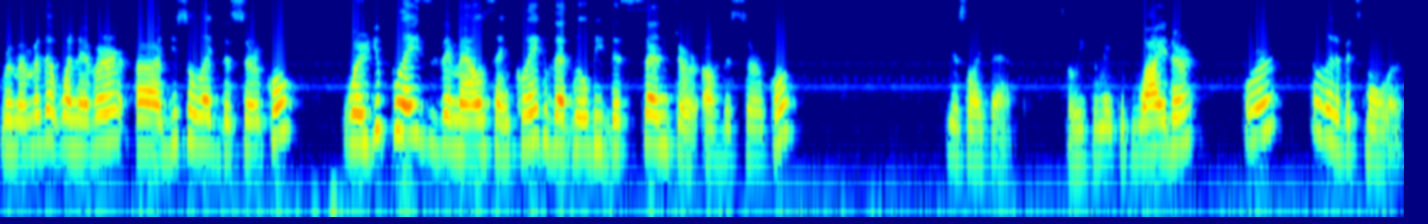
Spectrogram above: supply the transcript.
Remember that whenever uh, you select the circle, where you place the mouse and click, that will be the center of the circle. Just like that. So we can make it wider or a little bit smaller.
